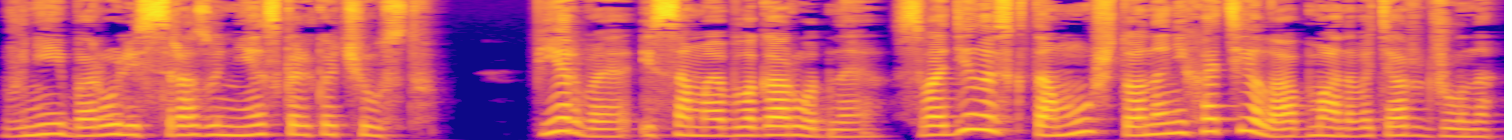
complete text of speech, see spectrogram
В ней боролись сразу несколько чувств. Первое и самое благородное сводилось к тому, что она не хотела обманывать Арджуна.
